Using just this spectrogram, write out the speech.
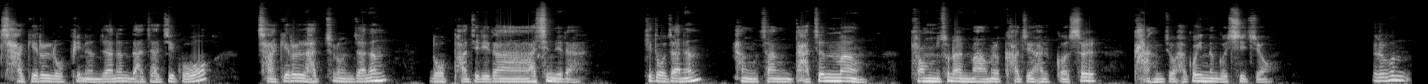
자기를 높이는 자는 낮아지고 자기를 낮추는 자는 높아지리라 하시니라. 기도자는 항상 낮은 마음, 겸손한 마음을 가져야 할 것을 강조하고 있는 것이죠. 여러분,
